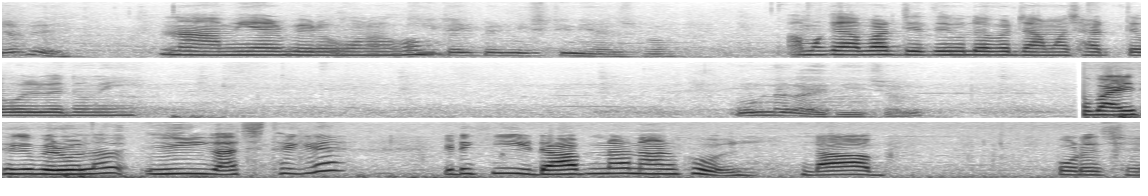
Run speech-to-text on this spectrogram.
যাবে? না আমি আর বেরোবো না গো। টাইপের মিষ্টি নিয়ে আসব? আমাকে আবার যেতে হলে আবার জামা ছাড়তে বলবে তুমি। অন্য গায়ে দিয়ে চলো? বাড়ি থেকে বেরোলাম এই গাছ থেকে। এটা কি ডাব না নারকোল? ডাব পড়েছে।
